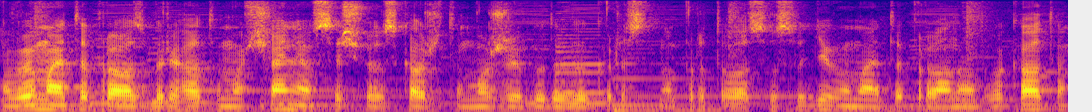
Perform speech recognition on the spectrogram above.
ви маєте право зберігати мовчання, все, що ви скажете, може буде використано проти вас у суді, ви маєте право на адвоката.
